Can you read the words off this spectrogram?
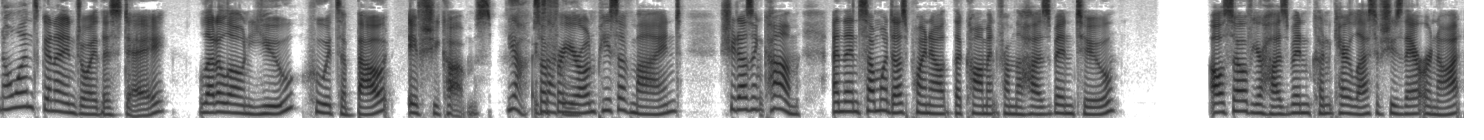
no one's gonna enjoy this day, let alone you, who it's about, if she comes. Yeah. So, for your own peace of mind, she doesn't come. And then someone does point out the comment from the husband, too. Also, if your husband couldn't care less if she's there or not,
